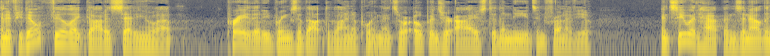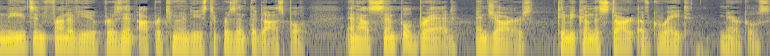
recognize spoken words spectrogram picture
And if you don't feel like God is setting you up, pray that He brings about divine appointments or opens your eyes to the needs in front of you and see what happens and how the needs in front of you present opportunities to present the gospel, and how simple bread and jars can become the start of great miracles.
